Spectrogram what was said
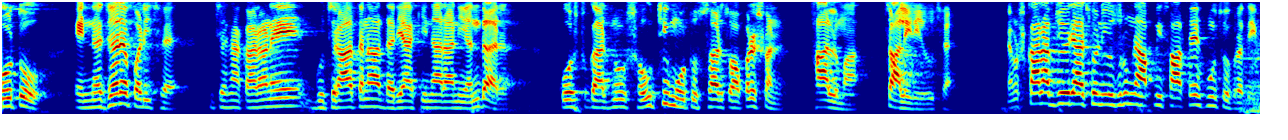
બોટો એ નજરે પડી છે, જેના કારણે ગુજરાતના દરિયા કિનારાની અંદર કોસ્ટગાર્ડનું સૌથી મોટું સર્ચ ઓપરેશન હાલમાં ચાલી રહ્યું છે. નમસ્કાર, આપ જોઈ રહ્યા છો ન્યૂઝ રૂમને આપની સાથે હું છું પ્રદીપ.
